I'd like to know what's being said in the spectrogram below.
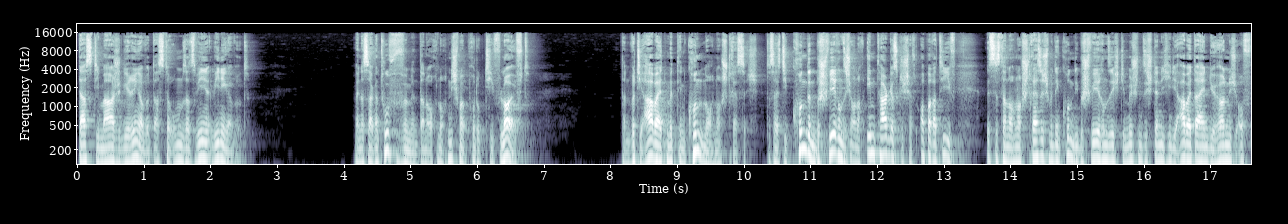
dass die Marge geringer wird, dass der Umsatz weniger wird. Wenn das Agenturfulfillment dann auch noch nicht mal produktiv läuft, dann wird die Arbeit mit den Kunden auch noch stressig. Das heißt, die Kunden beschweren sich auch noch im Tagesgeschäft operativ ist es dann auch noch stressig mit den Kunden. Die beschweren sich, die mischen sich ständig in die Arbeit ein, die hören nicht auf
